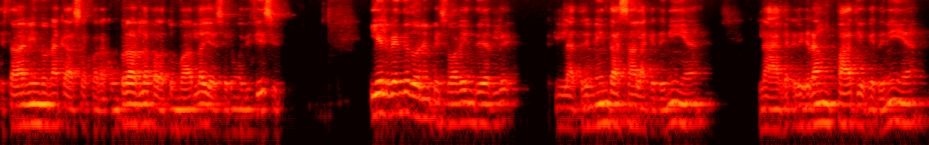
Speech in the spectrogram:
estaba viendo una casa para comprarla, para tumbarla y hacer un edificio. Y el vendedor empezó a venderle la tremenda sala que tenía, el gran patio que tenía,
